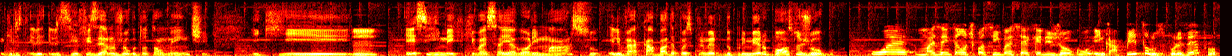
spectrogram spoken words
Eles, eles refizeram o jogo totalmente. E que hum. esse remake que vai sair agora em março, ele vai acabar depois do primeiro, do primeiro boss do jogo. Ué, mas então, tipo assim, vai ser aquele jogo em capítulos, por exemplo?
